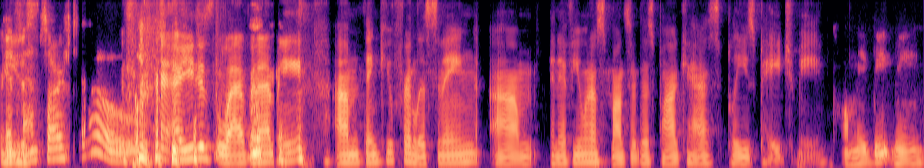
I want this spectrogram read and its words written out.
He And just- that's our show. Are you just laughing at me? Um, thank you for listening. Um, and if you want to sponsor this podcast, please page me. Call me, beat me.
